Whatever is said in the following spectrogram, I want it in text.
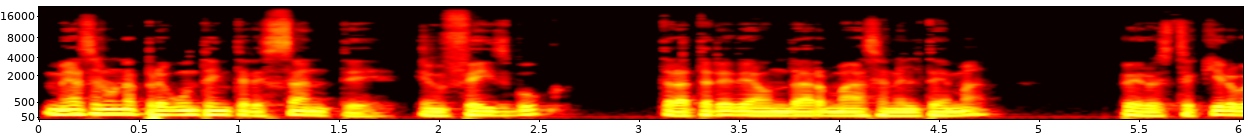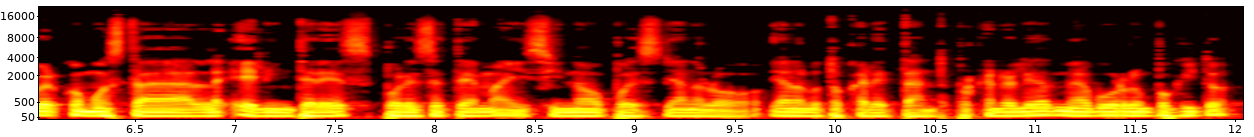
me hacen una pregunta interesante en Facebook, trataré de ahondar más en el tema pero este quiero ver cómo está el interés por este tema y si no pues ya no lo ya no lo tocaré tanto porque en realidad me aburre un poquito.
